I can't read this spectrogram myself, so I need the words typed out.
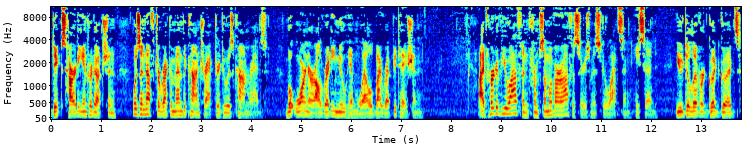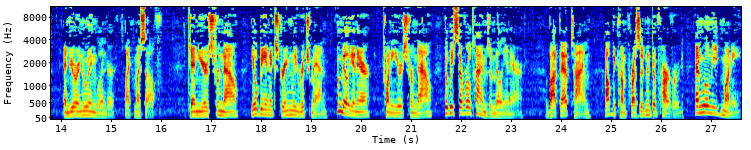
Dick's hearty introduction was enough to recommend the contractor to his comrades, but Warner already knew him well by reputation. I've heard of you often from some of our officers, Mr. Watson, he said. You deliver good goods, and you're a New Englander, like myself. Ten years from now, you'll be an extremely rich man, a millionaire. Twenty years from now, you'll be several times a millionaire. About that time, I'll become president of Harvard, and we'll need money.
